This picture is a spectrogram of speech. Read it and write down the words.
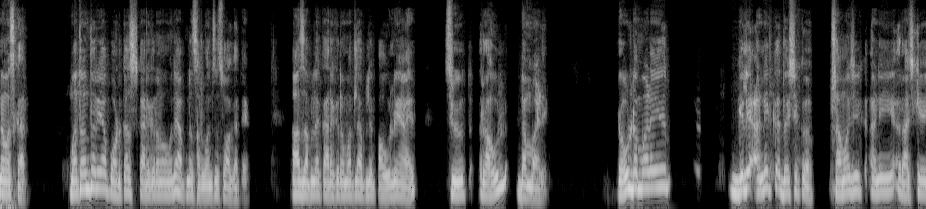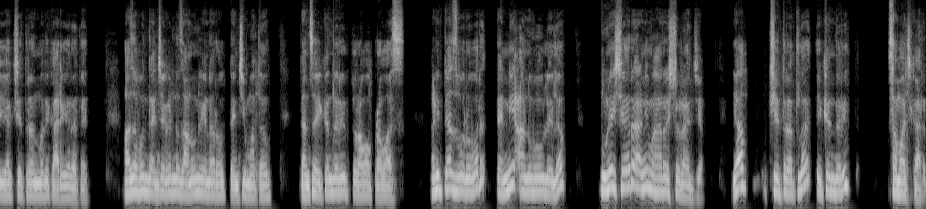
नमस्कार. मतांतर या पॉडकास्ट कार्यक्रमामध्ये आपलं सर्वांचं स्वागत आहे. आज आपल्या कार्यक्रमातले आपले पाहुणे आहेत श्रीयुत राहुल डंबाळे. राहुल डंबाळे गेले अनेक दशकं सामाजिक आणि राजकीय या क्षेत्रांमध्ये कार्यरत आहेत. आज आपण त्यांच्याकडनं जाणून घेणार आहोत त्यांची मतं त्यांचा एकंदरीत प्रवा प्रवास आणि त्याचबरोबर त्यांनी अनुभवलेलं पुणे शहर आणि महाराष्ट्र राज्य या क्षेत्रातलं एकंदरीत समाजकारण.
